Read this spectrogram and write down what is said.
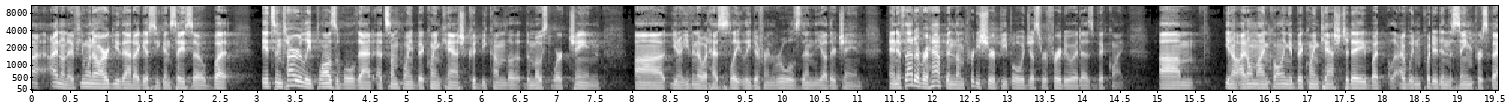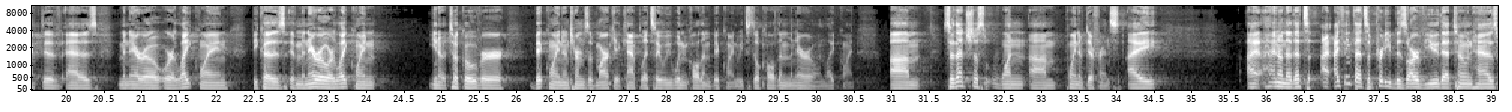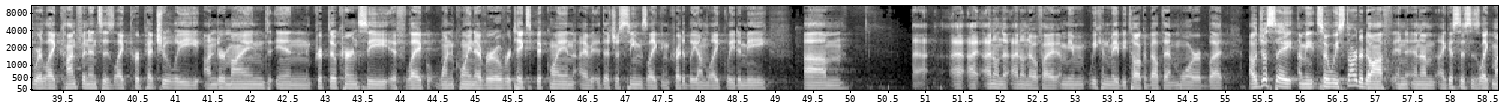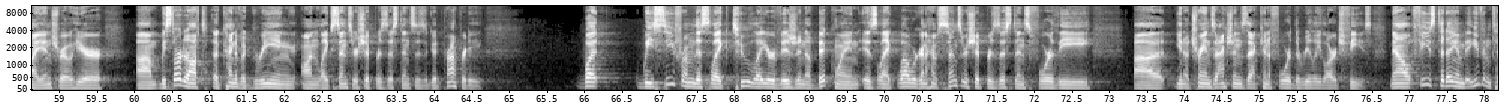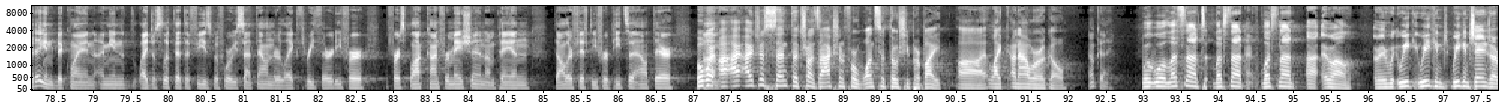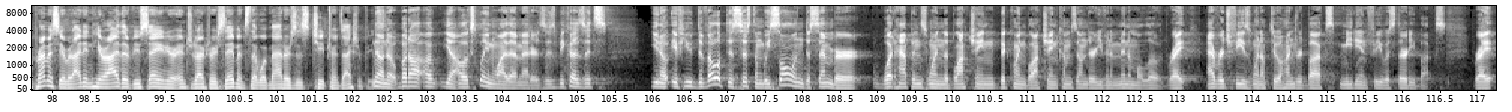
I, don't know. If you want to argue that, I guess you can say so. But it's entirely plausible that at some point Bitcoin Cash could become the, the most worked chain, uh, you know, even though it has slightly different rules than the other chain. And if that ever happened, I'm pretty sure people would just refer to it as Bitcoin. Um, you know, I don't mind calling it Bitcoin Cash today, but I wouldn't put it in the same perspective as Monero or Litecoin because if Monero or Litecoin, you know, took over Bitcoin in terms of market cap, let's say we wouldn't call them Bitcoin, we'd still call them Monero and Litecoin. Um, so that's just one um, point of difference. I I, I, don't know. That's I, I, think that's a pretty bizarre view that Tone has, where like confidence is like perpetually undermined in cryptocurrency. If like one coin ever overtakes Bitcoin, I, that just seems like incredibly unlikely to me. Um, I, I, don't know. I don't know if I. I mean, we can maybe talk about that more, but I'll just say. I mean, so we started off, and, and I'm, I guess this is like my intro here. Um, we started off uh, kind of agreeing on like censorship resistance is a good property what we see from this like two layer vision of Bitcoin is like, well, we're going to have censorship resistance for the uh, you know transactions that can afford the really large fees. Now, fees today, and even today in Bitcoin, I mean, I just looked at the fees before we sat down. They're like 330 for first block confirmation. I'm paying $1.50 for pizza out there. Well, wait, um, I, I just sent the transaction for one satoshi per byte uh, like an hour ago. Okay. Well, well, let's not let's not let's not. Uh, well, I mean, we, we, can, we can change our premise here, but I didn't hear either of you say in your introductory statements that what matters is cheap transaction fees. No, no, but I'll, I'll, yeah, I'll explain why that matters. Is because it's, you know, if you develop this system, we saw in December what happens when the blockchain, Bitcoin blockchain, comes under even a minimal load, right? Average fees went up to 100 bucks, median fee was 30 bucks, right?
